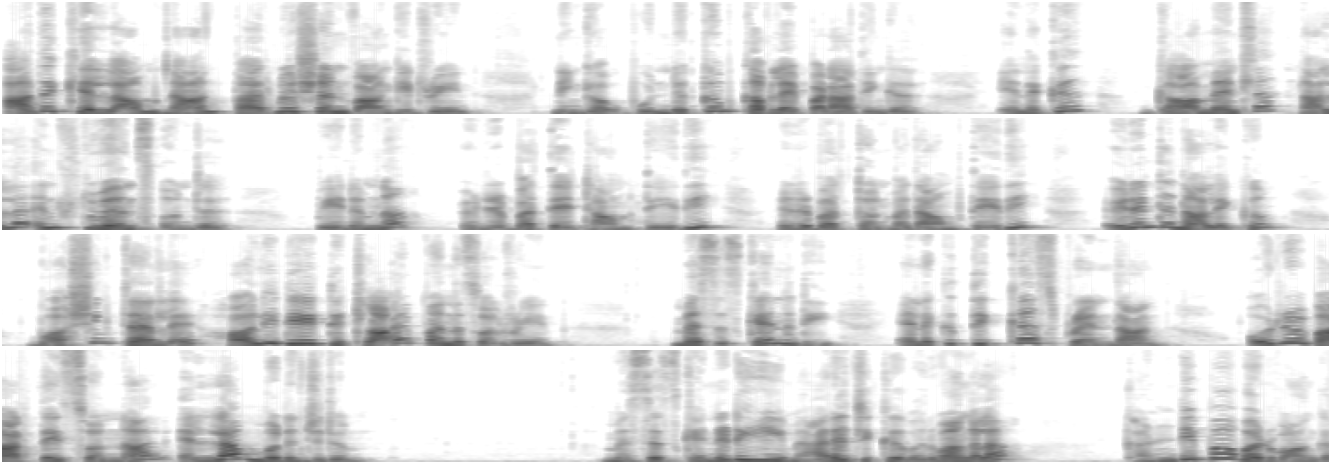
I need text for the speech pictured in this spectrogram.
அதுக்கெல்லாம் நான் பர்மிஷன் வாங்கிடுறேன். நீங்க ஒன்றுக்கும் கவலைப்படாதீங்க. எனக்கு கவர்மெண்ட்ல நல்ல இன்ஃப்ளூயன்ஸ் உண்டு. வேணும்னா இருபத்தெட்டாம் தேதி இருபத்தொன்பதாம் தேதி இரண்டு நாளைக்கும் வாஷிங்டன்ல ஹாலிடே டிக்ளேர் பண்ண சொல்றேன். மிஸ்ஸஸ் கென்னடி எனக்கு திக்கஸ்ட் ஃப்ரெண்ட் தான். ஒரு வார்த்தை சொன்னால் எல்லாம் முடிஞ்சிடும் மிஸ்ஸஸ் கென்னடி மேரேஜுக்கு வருவாங்களா? கண்டிப்பாக வருவாங்க.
